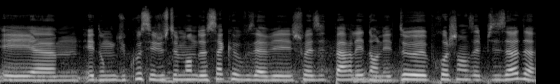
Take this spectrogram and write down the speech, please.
Et, euh, et, donc du coup, c'est justement de ça que vous avez choisi de parler dans les deux prochains épisodes.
